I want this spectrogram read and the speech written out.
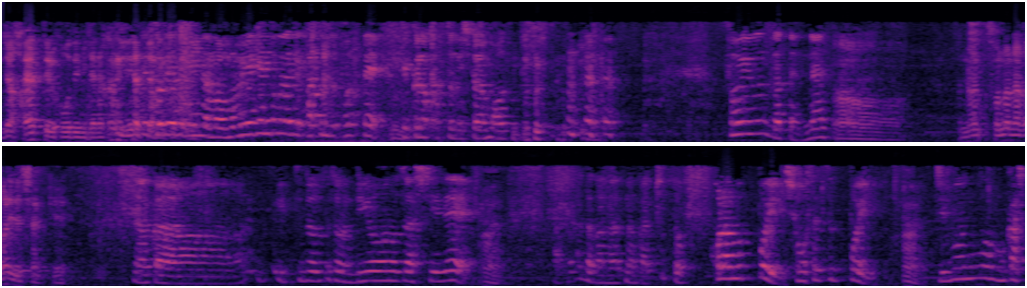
じゃあ流行ってる方でみたいな感じになってでとりあえずみんなもうもみあげのとこだけパツンと取って、うん。テクノカットにしてはもう そういうのだったよね。ああなそんな流れでしたっけ？なんか一度その利用の雑誌ではい。あなんだかななんかちょっとコラムっぽい小説っぽいはい。自分の昔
